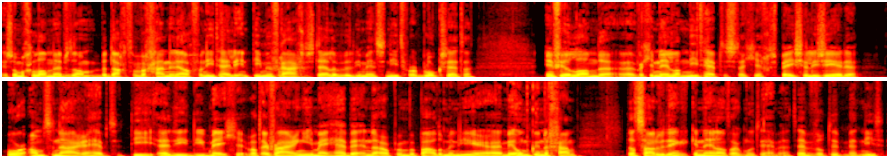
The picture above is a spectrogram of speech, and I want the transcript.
in sommige landen hebben ze dan bedacht... Van, we gaan in elk geval niet hele intieme vragen stellen. We willen die mensen niet voor het blok zetten. In veel landen, wat je in Nederland niet hebt... is dat je gespecialiseerde hoorambtenaren hebt... Die, hè, die, die een beetje wat ervaring hiermee hebben... en daar op een bepaalde manier eh, mee om kunnen gaan. Dat zouden we denk ik in Nederland ook moeten hebben. Dat hebben we op dit moment niet.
